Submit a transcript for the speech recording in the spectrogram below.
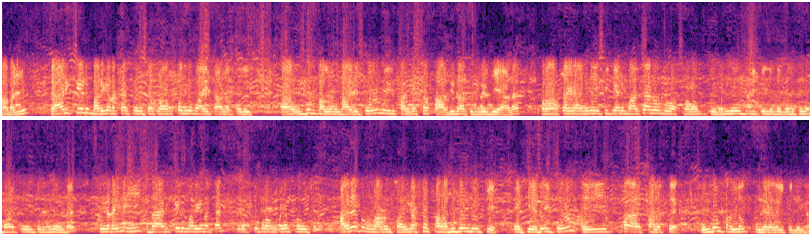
തടഞ്ഞു. ബാരിക്കേഡ് മറികടക്കാൻ ശ്രമിച്ച പ്രവർത്തകരുമായിട്ടാണ് പോലീസ് ആ, ഉന്തും തള്ളുണ്ടായത് ഇപ്പോഴും ഈ സംഘർഷ സാധ്യത തുടരുകയാണ്. പ്രവർത്തകരെ അനുനയിപ്പിക്കാനും മാറ്റാനുമുള്ള ശ്രമം തുടർന്നുകൊണ്ടിരിക്കുന്നുണ്ട്. പോലീസിന്റെ ഭാഗത്തു നിന്ന് തുടരുന്നുണ്ട്. ഇതിനിടയിൽ ഈ ബാരിക്കേഡ് മറികടക്കാൻ സുരക്ഷ പ്രവർത്തകർ ശ്രമിച്ചു. അതിനെ തുടർന്നാണ് ഒരു സംഘർഷ സാധ്യതയിലേക്ക് എത്തിയത്. ഇപ്പോഴും ഈ സ്ഥലത്ത് ഉന്തും തള്ളും നിലനിൽക്കുന്നുണ്ട്.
